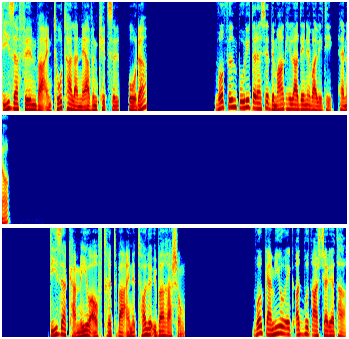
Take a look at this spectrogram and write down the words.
Dieser Film war ein totaler Nervenkitzel, oder? वो फ़िल्म पूरी तरह से दिमाग हिला देने वाली थी है ना Dieser Cameo-Auftritt war eine tolle Überraschung. वो कैमियो एक अद्भुत आश्चर्य था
